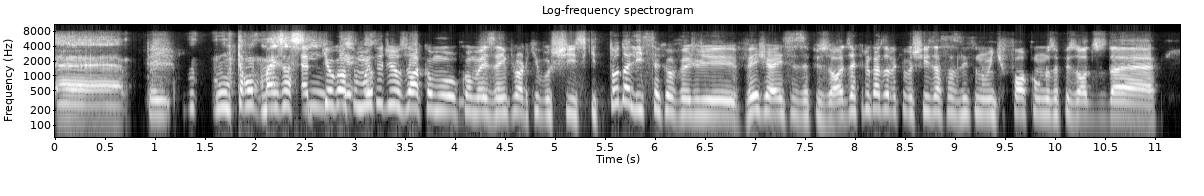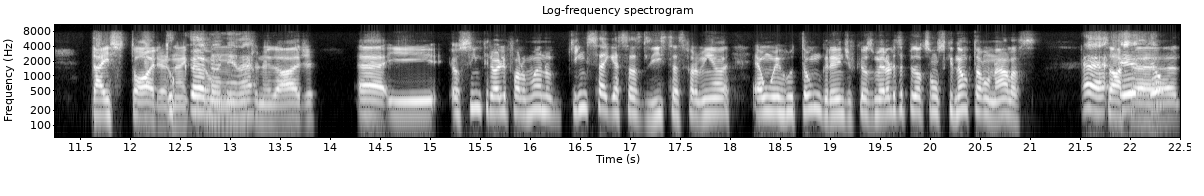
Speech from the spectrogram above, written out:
É... Então, mas assim. É porque eu gosto eu... muito de usar como, como exemplo o arquivo X, que toda lista que eu vejo de veja esses episódios, é que no caso do arquivo X, essas listas normalmente focam nos episódios da, da história, do né? Cânone, que né? continuidade. É, e eu sempre olho e falo, mano, quem segue essas listas, para mim, é, é, um erro tão grande, porque os melhores episódios são os que não estão nelas. É, saca? Eu, eu,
